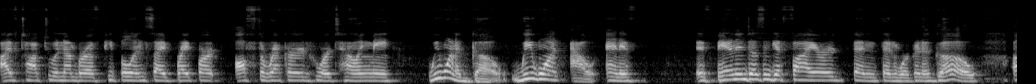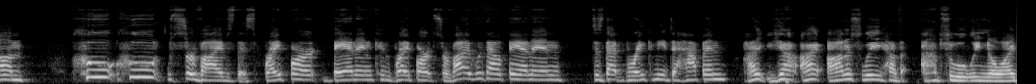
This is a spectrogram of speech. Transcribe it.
I've talked to a number of people inside Breitbart off the record who are telling me we want to go, we want out, and if if Bannon doesn't get fired, then then we're gonna go. Um, who who survives this? Breitbart, Bannon. Can Breitbart survive without Bannon? Does that break need to happen? I yeah, I honestly have absolutely no idea.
